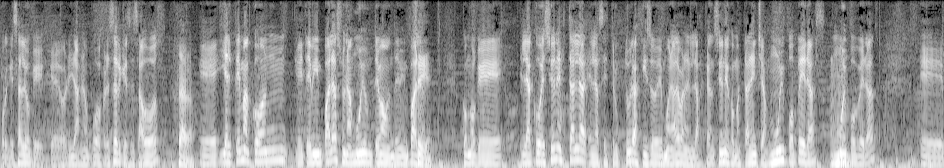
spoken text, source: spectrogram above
porque es algo que, que Gorillaz no puede ofrecer, que es esa voz. Claro. Eh, y el tema con eh, Tame Impala suena muy a un tema con Tame Impala. Sí. Como que la cohesión está en, la- en las estructuras que hizo Damon Albarn en las canciones, como están hechas, muy poperas, muy poperas. Eh,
